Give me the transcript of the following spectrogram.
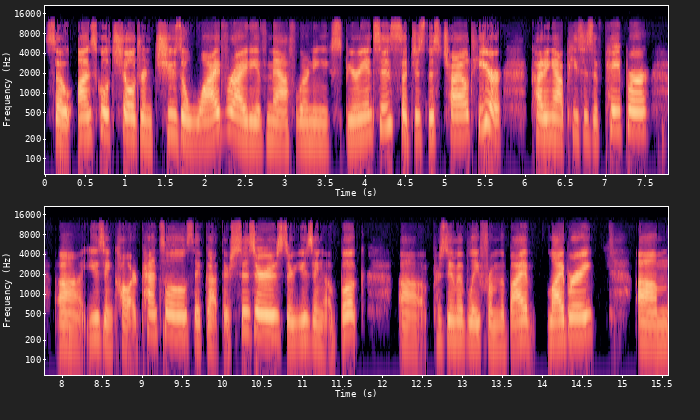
So unschool children choose a wide variety of math learning experiences, such as this child here, cutting out pieces of paper, uh, using colored pencils. They've got their scissors. They're using a book uh, presumably from the bi- library. Um,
